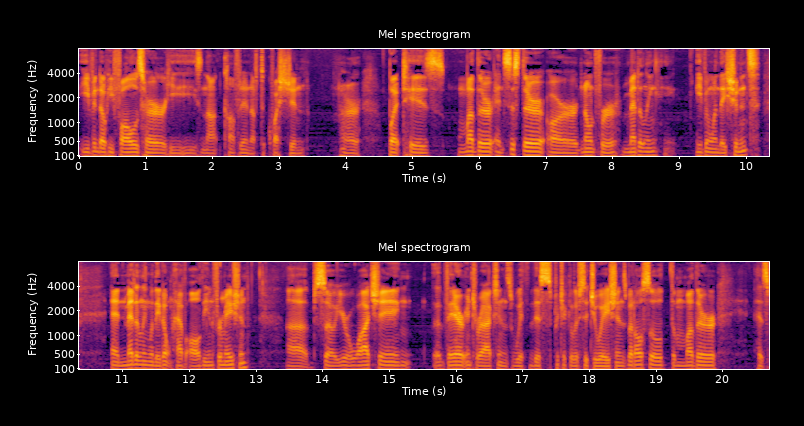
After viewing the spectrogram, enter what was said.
even though he follows her, he's not confident enough to question her. But his mother and sister are known for meddling, even when they shouldn't, and meddling when they don't have all the information. Uh, so you're watching their interactions with this particular situations, but also the mother has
